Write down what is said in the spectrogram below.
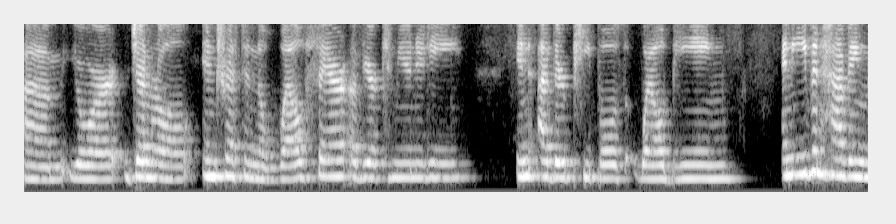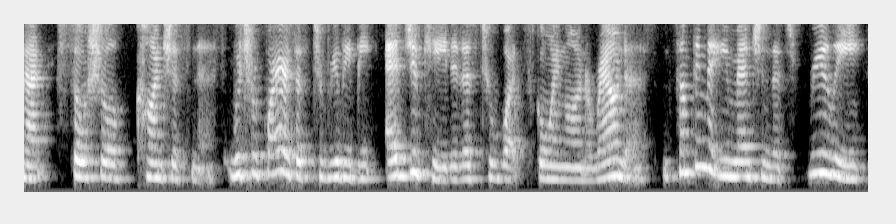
um, your general interest in the welfare of your community, in other people's well being, and even having that social consciousness, which requires us to really be educated as to what's going on around us. It's something that you mentioned that's really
